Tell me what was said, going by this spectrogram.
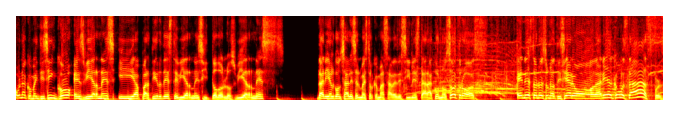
Una con 25 es viernes y a partir de este viernes y todos los viernes, Daniel González, el maestro que más sabe de cine, estará con nosotros. En esto no es un noticiero. Daniel, ¿cómo estás? Pues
